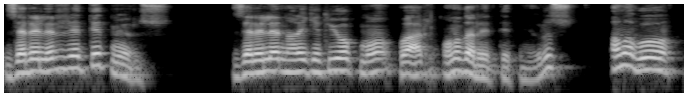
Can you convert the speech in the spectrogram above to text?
Zerreleri reddetmiyoruz. Zerrelerin hareketi yok mu? Var. Onu da reddetmiyoruz. Ama bu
